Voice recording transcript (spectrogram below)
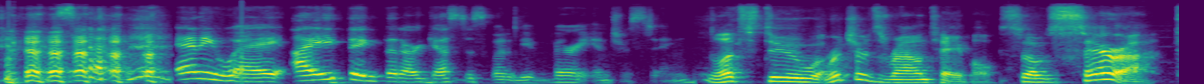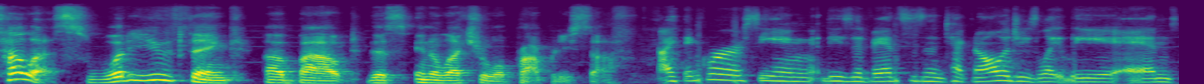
So, anyway i think that our guest is going to be very interesting let's do Richard's roundtable. So, Sarah, tell us, what do you think about this intellectual property stuff? I think we're seeing these advances in technologies lately, and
